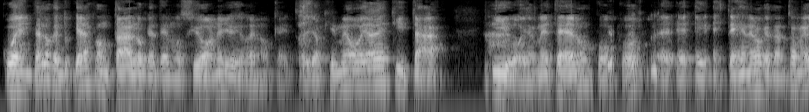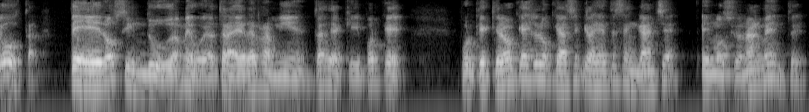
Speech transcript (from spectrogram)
cuenta lo que tú quieras contar, lo que te emocione. Yo dije, bueno, ok, entonces yo aquí me voy a desquitar y voy a meter un poco eh, eh, este género que tanto me gusta. Pero sin duda me voy a traer herramientas de aquí porque, porque creo que es lo que hace que la gente se enganche emocionalmente.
